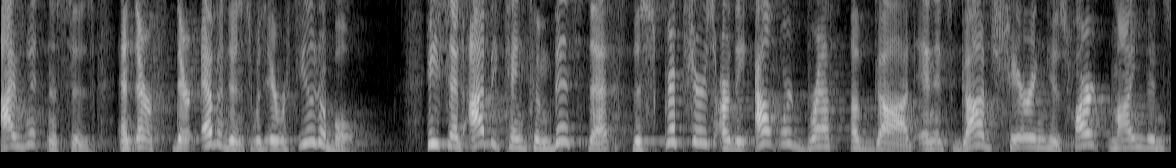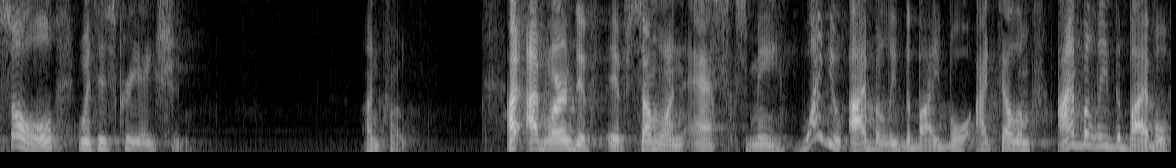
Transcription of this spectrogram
eyewitnesses, and their, their evidence was irrefutable. He said, I became convinced that the scriptures are the outward breath of God, and it's God sharing his heart, mind, and soul with his creation. Unquote. I, have learned if, if someone asks me, why do I believe the Bible? I tell them, I believe the Bible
